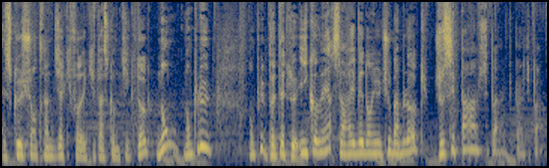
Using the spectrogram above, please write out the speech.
est-ce que je suis en train de dire qu'il faudrait qu'ils fassent comme TikTok? Non, non plus, non plus. Peut-être le e-commerce va arriver dans YouTube à bloc? Je sais pas, je sais pas, je sais pas, je sais pas,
